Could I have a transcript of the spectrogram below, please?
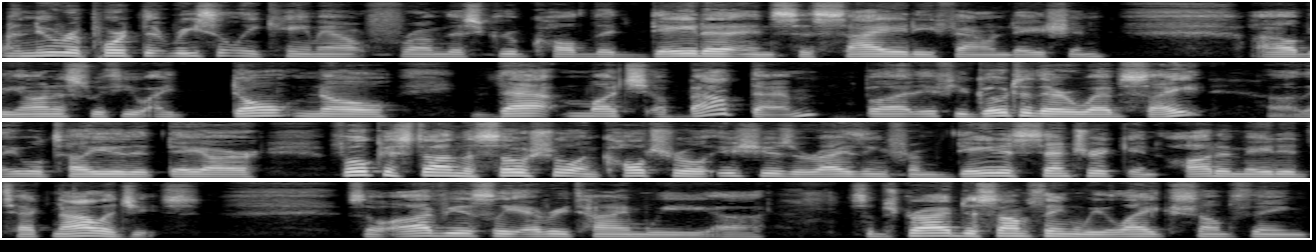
a new report that recently came out from this group called the Data and Society Foundation. I'll be honest with you, I don't know that much about them, but if you go to their website, uh, they will tell you that they are focused on the social and cultural issues arising from data centric and automated technologies. So, obviously, every time we uh, subscribe to something, we like something,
